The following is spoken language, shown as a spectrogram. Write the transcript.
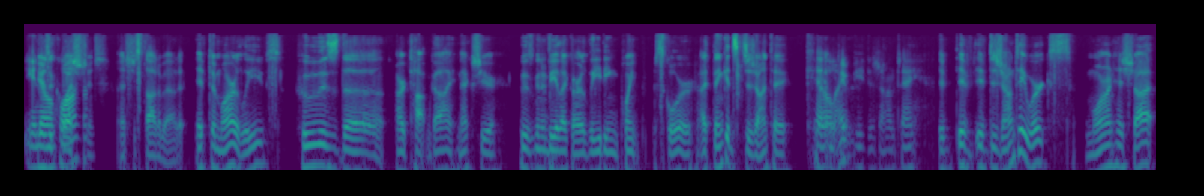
You Here's know a what? question. I just thought about it. If Demar leaves, who is the our top guy next year? Who's gonna be like our leading point scorer? I think it's Dejounte. It might be Dejounte. If if if Dejounte works more on his shot,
